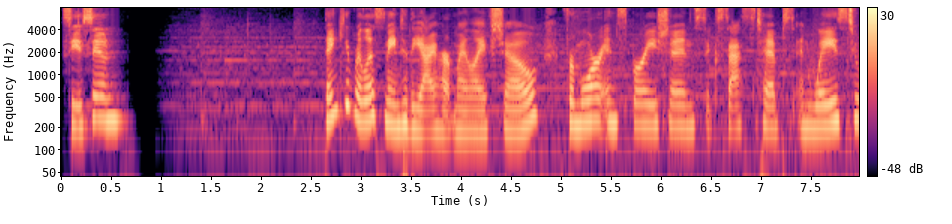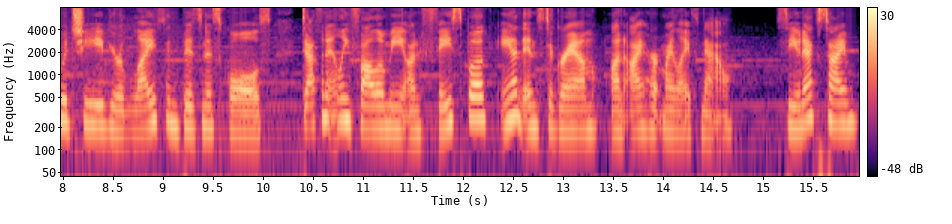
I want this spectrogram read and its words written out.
See you soon. Thank you for listening to the I Heart My Life show. For more inspiration, success tips, and ways to achieve your life and business goals, definitely follow me on Facebook and Instagram on I Heart My Life Now. See you next time.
